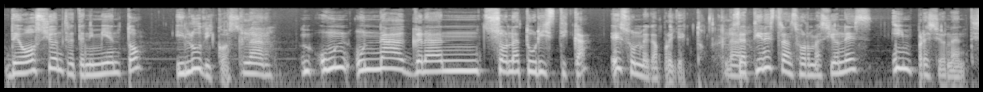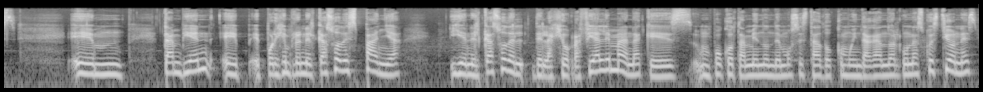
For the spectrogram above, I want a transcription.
de ocio, entretenimiento y lúdicos. Claro. una gran zona turística es un megaproyecto. O sea, tienes transformaciones impresionantes. Em, también, eh, eh, por ejemplo, en el caso de España, y en el caso de, la geografía alemana, que es un poco también donde hemos estado como indagando algunas cuestiones,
